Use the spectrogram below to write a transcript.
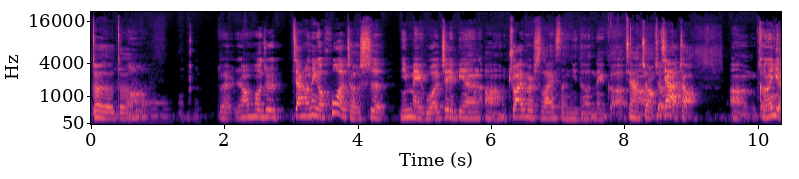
对对对，啊，对，然后就是加上那个，或者是你美国这边啊、driver's license 你的那个驾照呃驾照，嗯，可能也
